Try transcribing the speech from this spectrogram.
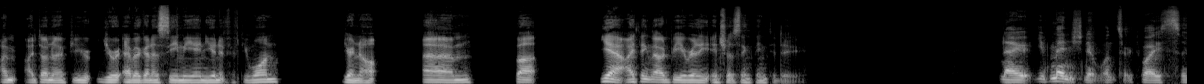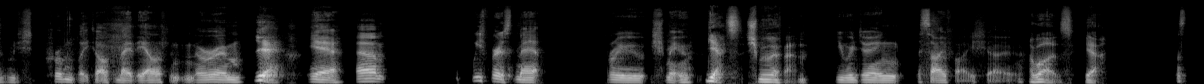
I'm, I don't know if you you're ever to see me in Unit 51. You're not. Um, but yeah, I think that would be a really interesting thing to do. Now, you've mentioned it once or twice, so we should probably talk about the elephant in the room. Yeah. Yeah. Um, we first met through SHMU. Yes, SHMU FM. You were doing the sci-fi show. I was. Yeah. Let's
